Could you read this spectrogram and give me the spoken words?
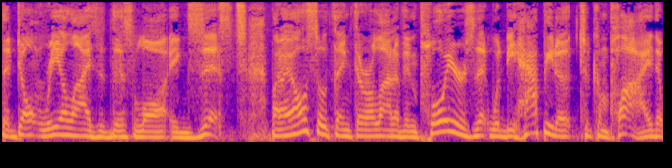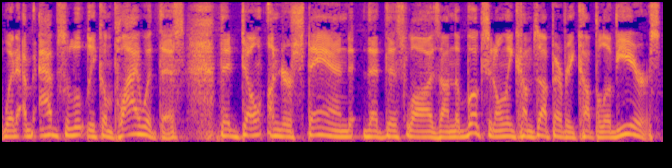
that don't realize that this law exists. But I also think there are a lot of employers that would be happy to, to comply, that would absolutely comply with this, that don't understand that this law is on the books. It only comes up every couple of years.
